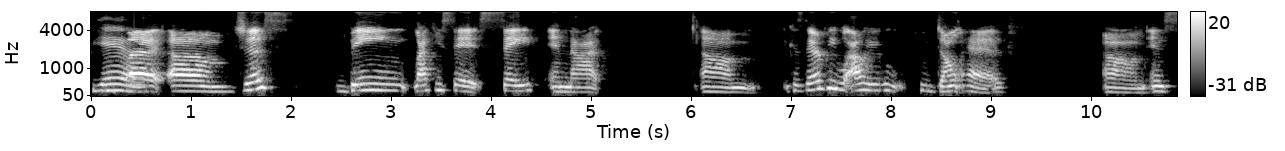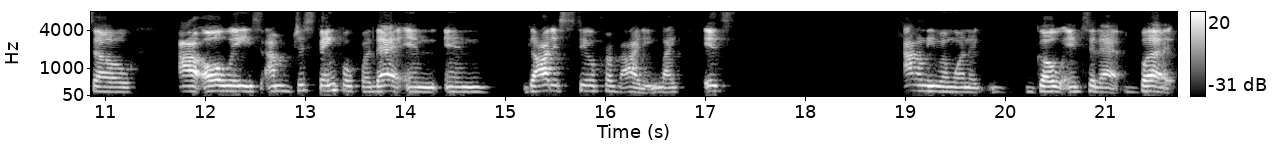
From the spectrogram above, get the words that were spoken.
Yeah. But um just being like you said, safe and not um because there are people out here who who don't have um and so i always i'm just thankful for that and and god is still providing like it's i don't even want to go into that but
